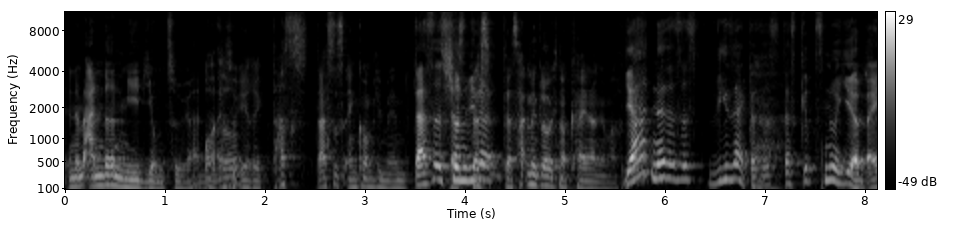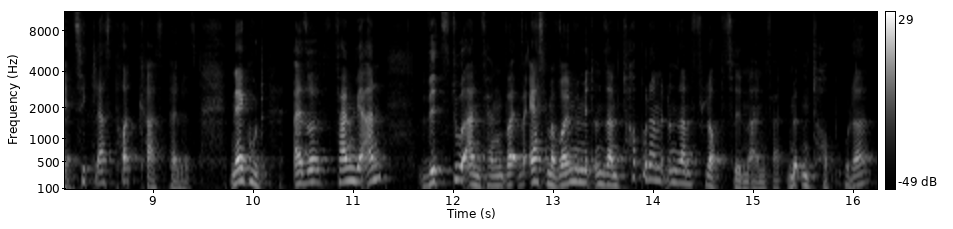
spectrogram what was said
in einem anderen Medium zu hören. Oh, also Erik, das, das ist ein Kompliment. Das ist schon wieder- Das, das hat mir, glaube ich, noch keiner gemacht. Ja, ne, das ist, wie gesagt, das, ist, das gibt's nur hier bei Zicklers Podcast Palace. Na gut, also fangen wir an. Willst du anfangen? Erstmal, wollen wir mit unserem Top oder mit unserem Flop-Film anfangen? Mit dem Top, oder?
